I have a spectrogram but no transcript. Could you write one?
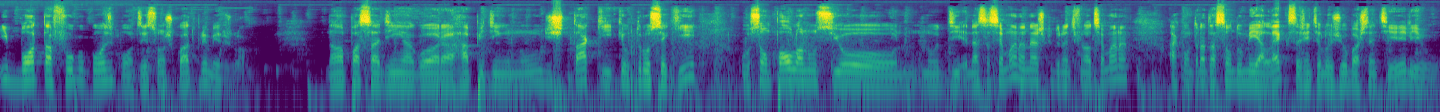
e Botafogo com 11 pontos. Esses são os quatro primeiros logo. Dá uma passadinha agora rapidinho num destaque que eu trouxe aqui. O São Paulo anunciou no, nessa semana, né? Acho que durante o final de semana, a contratação do Meia Alex. A gente elogiou bastante ele. O,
